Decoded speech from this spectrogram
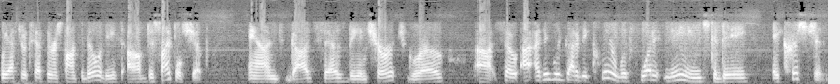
we have to accept the responsibilities of discipleship. And God says, be in church, grow. Uh, so I, I think we've got to be clear with what it means to be a Christian.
